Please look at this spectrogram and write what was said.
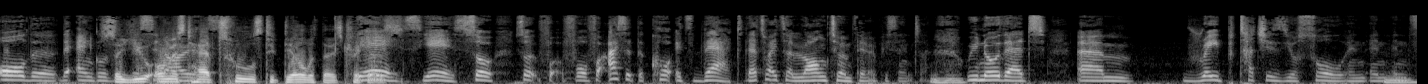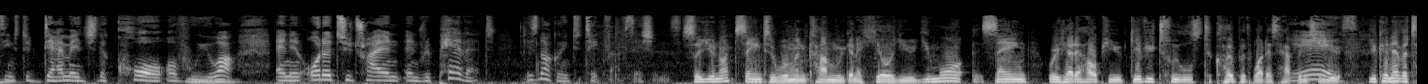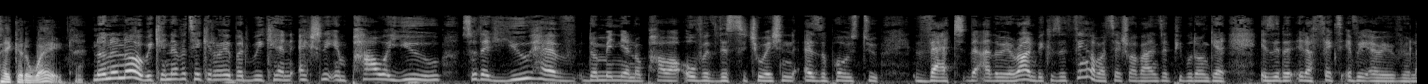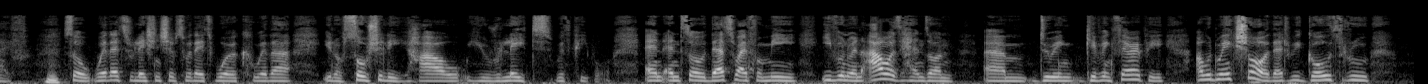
all the the angles. Mm-hmm. So you almost have tools to deal with those triggers. Yes, yes. So, so for, for, for us at the core, it's that. That's why it's a long-term therapy center. Mhm. We know that, um, rape touches your soul and, and, and seems to damage the core of who you are. And in order to try and, and repair that, it's not going to take five sessions. So you're not saying to women, "Come, we're going to heal you." You're more saying, "We're here to help you, give you tools to cope with what has happened to you." You can never take it away. No, no, no. We can never take it away, but we can actually empower you so that you have dominion or power over this situation as opposed to that the other way around. Because the thing about sexual violence that people don't get is that it affects every area of your life. Hmm. So whether it's relationships, whether it's work, whether, you know, socially, how you relate with people. And, and so that's why for me, even when I was hands on, um, doing, giving therapy, I would make sure that we go through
